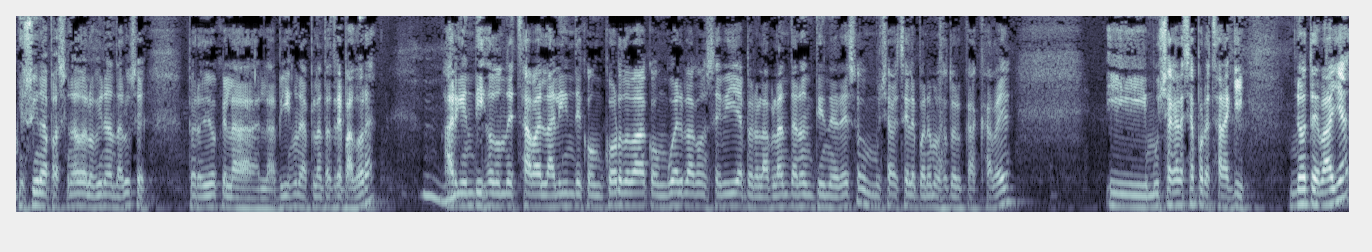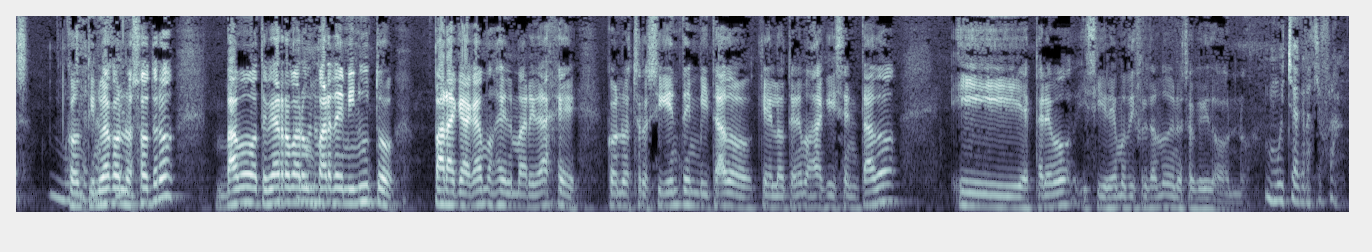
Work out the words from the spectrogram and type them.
Yo soy un apasionado de los vinos andaluces pero digo que la, la es una planta trepadora. Alguien dijo dónde estaba la linde con Córdoba con Huelva con Sevilla pero la planta no entiende de eso. Muchas veces le ponemos otro el cascabel. Y muchas gracias por estar aquí. No te vayas, continúa con nosotros. Vamos, te voy a robar un par de minutos para que hagamos el maridaje con nuestro siguiente invitado que lo tenemos aquí sentado y esperemos y seguiremos disfrutando de nuestro querido horno. Muchas gracias, Fran.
